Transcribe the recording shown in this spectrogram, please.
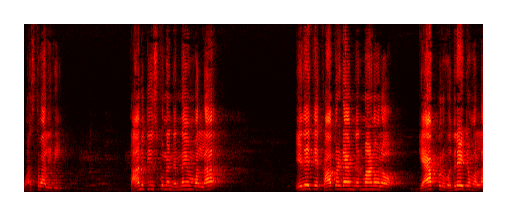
వాస్తవాలు ఇవి. తాను తీసుకున్న నిర్ణయం వల్ల ఏదైతే కాపర్ డ్యామ్ నిర్మాణంలో గ్యాప్లు వదిలేయటం వల్ల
